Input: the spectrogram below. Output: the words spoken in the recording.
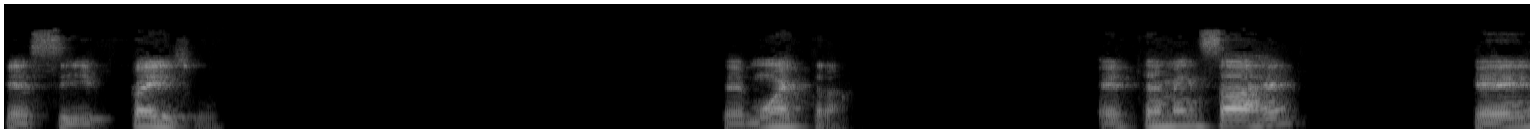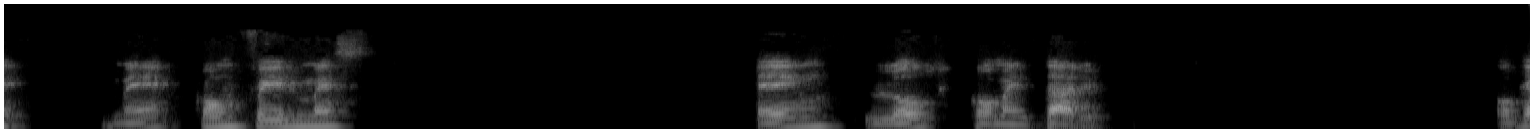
que si Facebook te muestra este mensaje, que me confirmes en los comentarios. ¿Ok?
